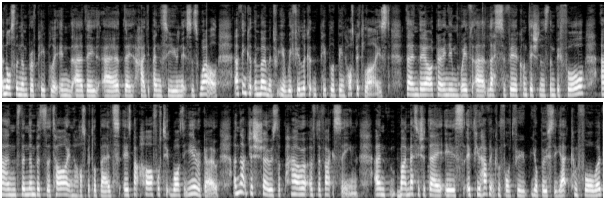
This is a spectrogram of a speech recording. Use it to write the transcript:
and also the number of people in uh, the, uh, the high dependency units as well. I think at the moment, you know, if you look at people who have been hospitalised, then they are going in with uh, less severe conditions than before, and the numbers that are in hospital beds is about half what it was a year ago. And that just shows the power of the vaccine. And my message today is if you haven't forward for your booster yet, come forward.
